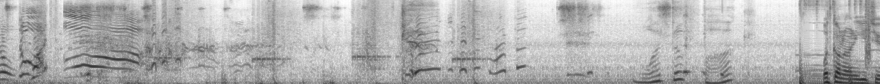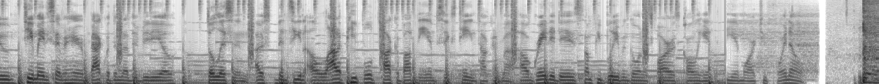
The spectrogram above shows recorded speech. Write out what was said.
No, what? What the fuck? What's going on YouTube? TM87 here, back with another video. So listen, I've been seeing a lot of people talk about the M16, talking about how great it is. Some people even going as far as calling it the DMR 2.0.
